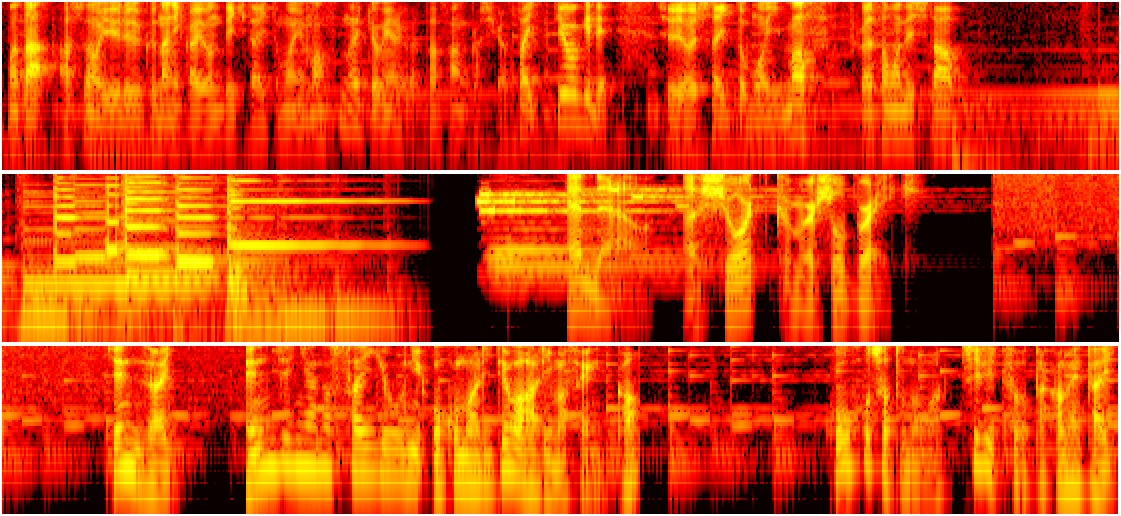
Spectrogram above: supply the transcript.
また明日もゆるく何か読んでいきたいと思いますので、興味ある方は参加してください。というわけで、終了したいと思います。お疲れ様でした。And now, a short commercial break. 現在、エンジニアの採用にお困りではありませんか？候補者とのマッチ率を高めたい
